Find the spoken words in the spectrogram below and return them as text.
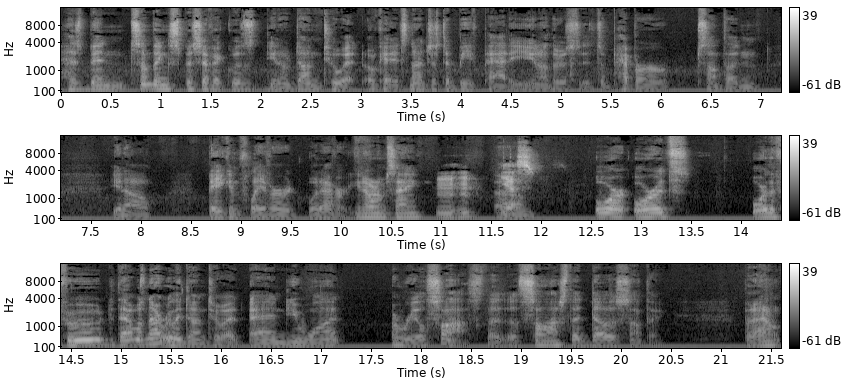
has been something specific was you know done to it. Okay, it's not just a beef patty. You know, there's it's a pepper something, you know, bacon flavored whatever. You know what I'm saying? Mm-hmm. yes. Or or it's or the food that was not really done to it, and you want a real sauce, that a sauce that does something. But I don't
